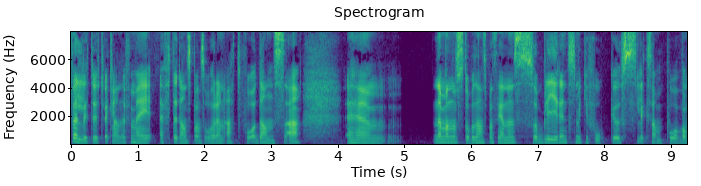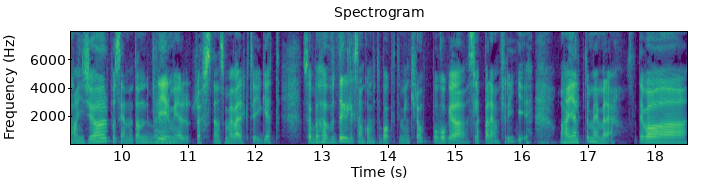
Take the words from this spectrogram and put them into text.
väldigt utvecklande för mig efter dansbandsåren att få dansa. Eh, när man står på dansbandsscenen så blir det inte så mycket fokus liksom, på vad man gör på scenen utan det blir Nej. mer rösten som är verktyget. Så jag behövde liksom komma tillbaka till min kropp och våga släppa den fri. Och han hjälpte mig med det. Så det var,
